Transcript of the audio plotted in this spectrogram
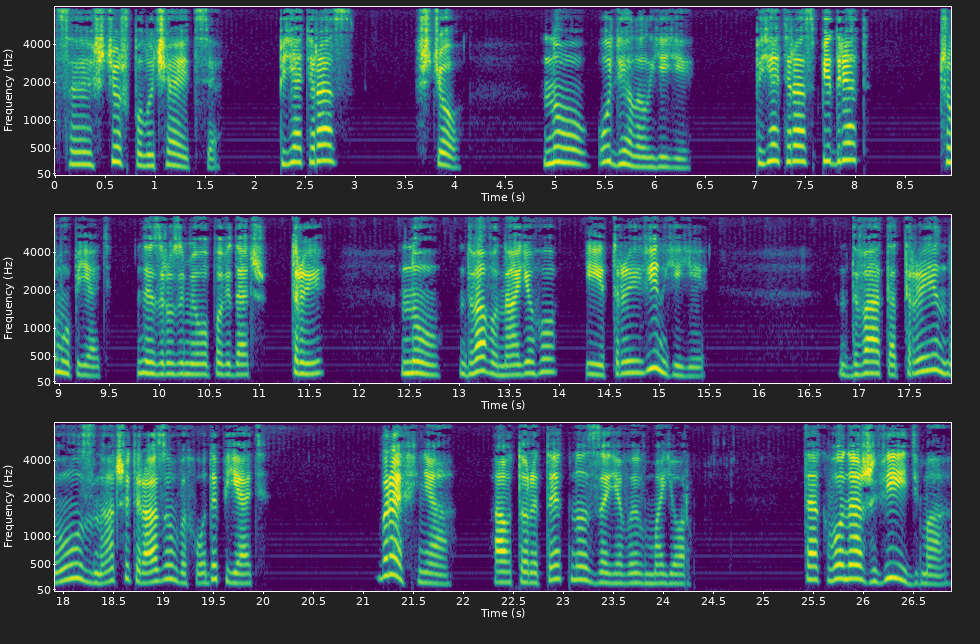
Це що ж получається? П'ять раз? Що? Ну, уділав її. П'ять раз підряд? Чому п'ять? не зрозумів оповідач. Три. Ну, два вона його, і три він її. Два та три, ну, значить, разом виходить п'ять. Брехня, авторитетно заявив майор. Так вона ж відьма,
